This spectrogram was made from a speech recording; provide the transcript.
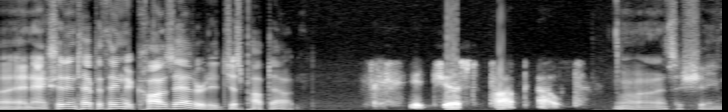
uh, an accident type of thing that caused that, or did it just popped out? It just popped out. Oh, that's a shame.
